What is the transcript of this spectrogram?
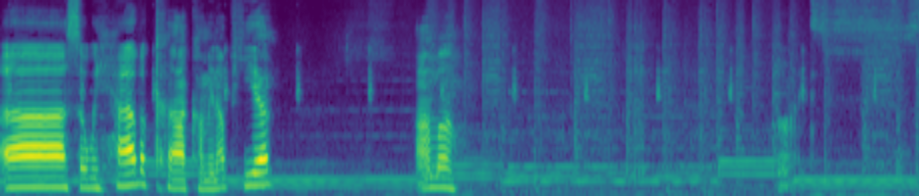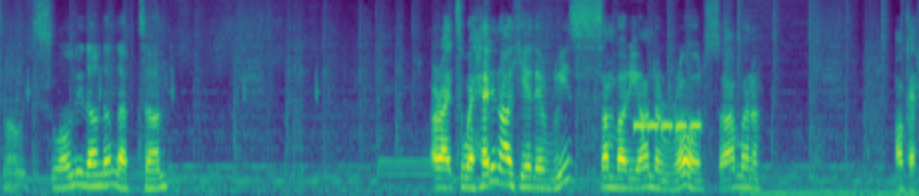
Uh, so we have a car coming up here. I'm. Alright. So it's slowly down the left turn. Alright, so we're heading out here. There is somebody on the road, so I'm gonna. Okay.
